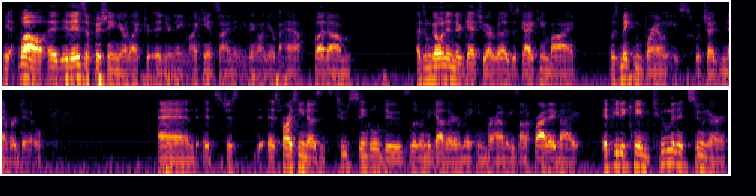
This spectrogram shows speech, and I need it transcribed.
Yeah, well, it, it is officially in your electric in your name. I can't sign anything on your behalf. But um, as I'm going in there to get you, I realized this guy came by. Was making brownies, which I'd never do. And it's just, as far as he knows, it's two single dudes living together making brownies on a Friday night. If he'd have came two minutes sooner,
